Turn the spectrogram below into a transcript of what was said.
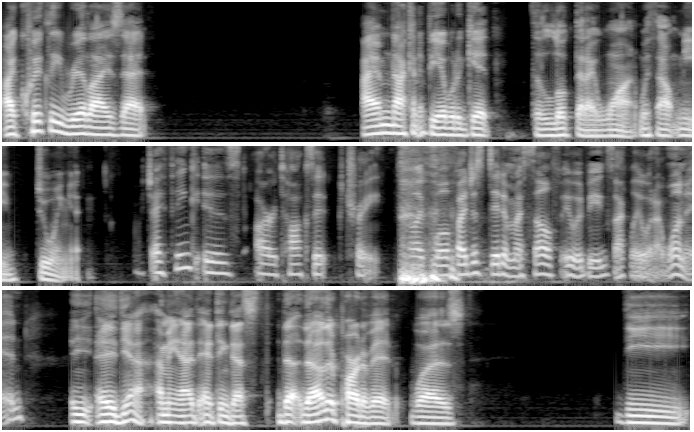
I quickly realized that I'm not going to be able to get the look that I want without me doing it. which I think is our toxic trait. Like, well, if I just did it myself, it would be exactly what I wanted. Uh, Yeah, I mean, I, I think that's the the other part of it was the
